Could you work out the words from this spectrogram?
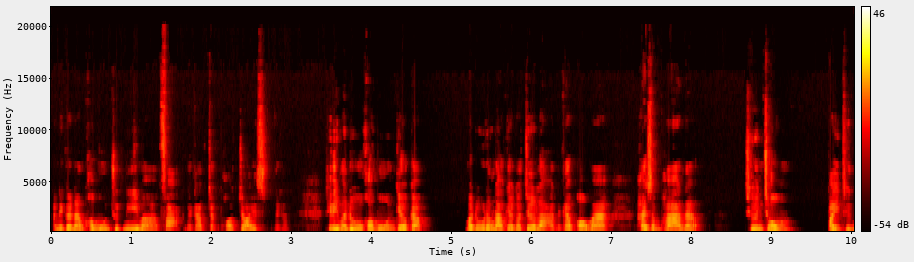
อันนี้ก็นำข้อมูลชุดนี้มาฝากนะครับจากพอจอยส์นะครับทีนี้มาดูข้อมูลเกี่ยวกับมาดูเรื่องราวเกี่ยวกับเจอร์ลาดนะครับออกมาให้สัมภาษณ์นะ ชื่นชมไปถึง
